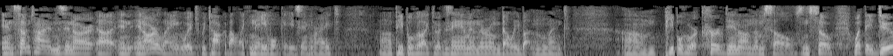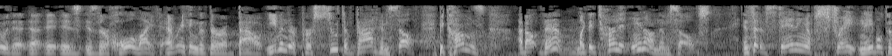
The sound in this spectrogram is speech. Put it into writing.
And sometimes in our, uh, in, in our language, we talk about like navel gazing, right? Uh, people who like to examine their own belly button lint. Um, people who are curved in on themselves. And so what they do that, uh, is, is their whole life, everything that they're about, even their pursuit of God Himself, becomes about them. Like they turn it in on themselves. Instead of standing up straight and able to,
